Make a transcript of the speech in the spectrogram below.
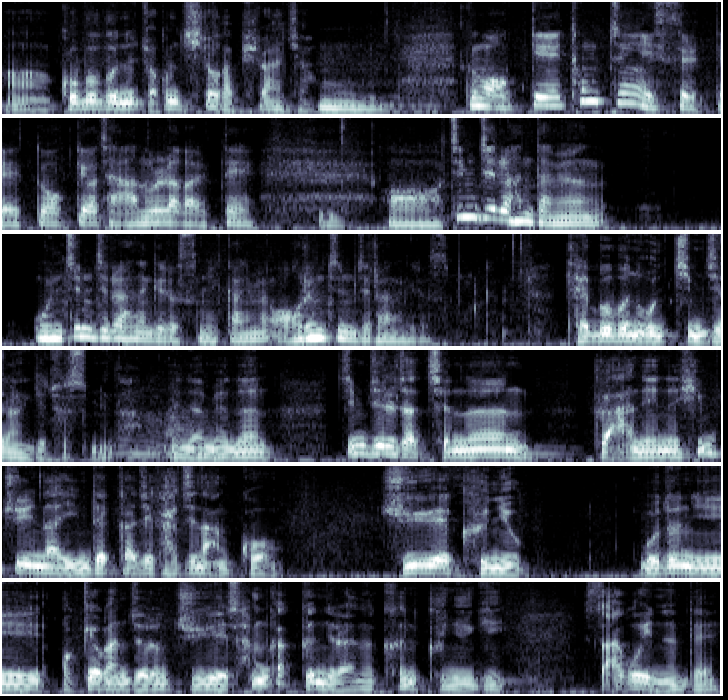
어, 그 부분은 조금 치료가 필요하죠. 음. 그럼 어깨에 통증이 있을 때 또 어깨가 잘 안 올라갈 때 어, 찜질을 한다면 온찜질을 하는 게 좋습니까? 아니면 얼음 찜질을 하는 게 좋습니까? 대부분 온찜질하는 게 좋습니다. 왜냐하면은 찜질 자체는 그 안에 있는 힘줄이나 인대까지 가진 않고 주위의 근육 모든 이 어깨 관절은 주위에 삼각근이라는 큰 근육이 싸고 있는데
